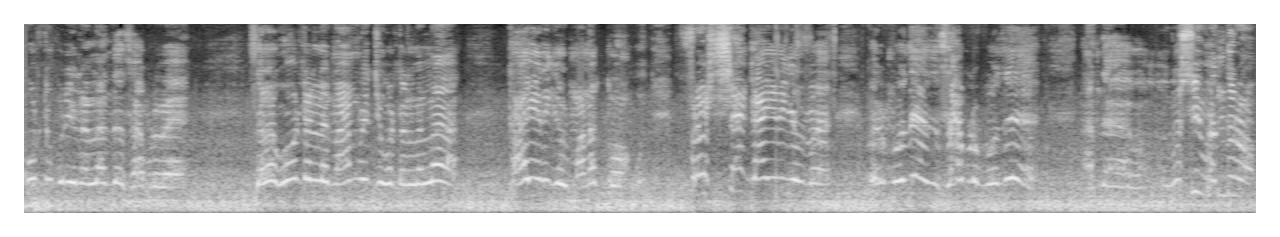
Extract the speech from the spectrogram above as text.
கூட்டு பொரியல் நல்லா இருந்தால் சாப்பிடுவேன். சில ஹோட்டலில் நான்வெஜ் ஹோட்டல்லலாம் காய்கறிகள் மணக்கும். ஃப்ரெஷ்ஷாக காய்கறிகள் வ- வரும்போது அது சாப்பிடும்போது அந்த ருசி வந்துடும்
